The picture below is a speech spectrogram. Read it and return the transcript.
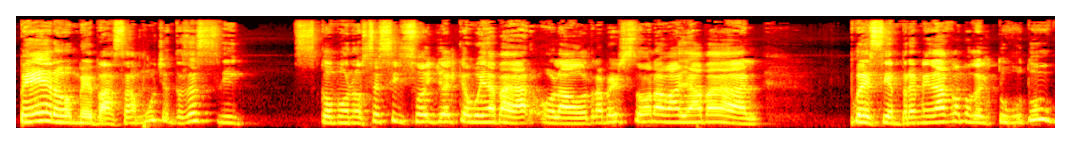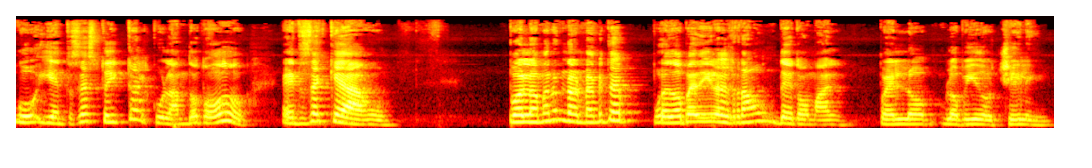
Pero me pasa mucho. Entonces, si, como no sé si soy yo el que voy a pagar o la otra persona vaya a pagar, pues siempre me da como que el tucutucu y entonces estoy calculando todo. Entonces, ¿qué hago? Por lo menos normalmente puedo pedir el round de tomar. Pues lo, lo pido chilling.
